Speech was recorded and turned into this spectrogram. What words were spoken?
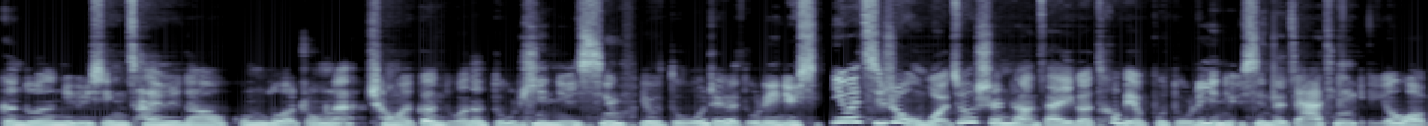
更多的女性参与到工作中来，成为更多的独立女性。有毒这个独立女性，因为其实我就生长在一个特别不独立女性的家庭里，因为我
